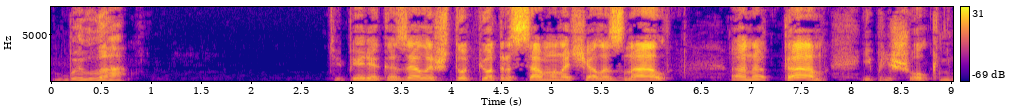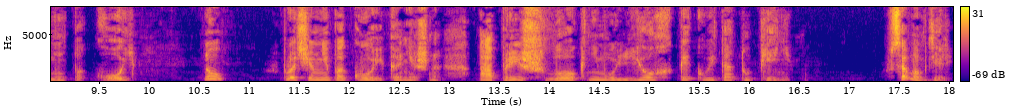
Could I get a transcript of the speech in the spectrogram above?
была. Теперь оказалось, что Петр с самого начала знал, она там, и пришел к нему покой. Ну, впрочем, не покой, конечно, а пришло к нему легкое какое-то отупение. В самом деле,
